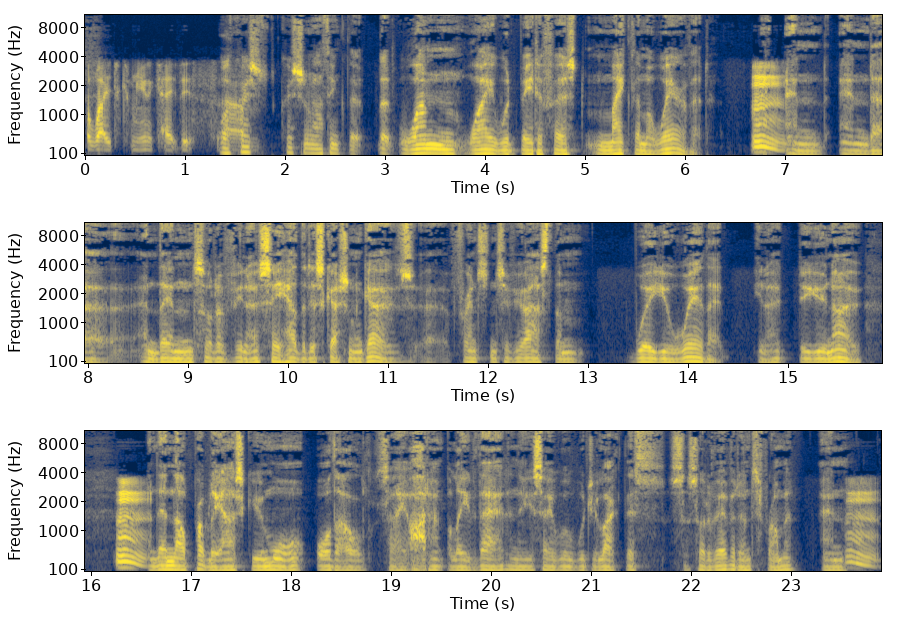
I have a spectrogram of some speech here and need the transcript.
a way to communicate this. Well, Um, Christian, I think that, that one way would be to first make them aware of it, Mm. and and uh, and then sort of you know see how the discussion goes. Uh, for instance, if you ask them, "Were you aware that?" You know, do you know? Mm. And then they'll probably ask you more, or they'll say, oh, "I don't believe that," and then you say, "Well, would you like this s- sort of evidence from it?" And Mm.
